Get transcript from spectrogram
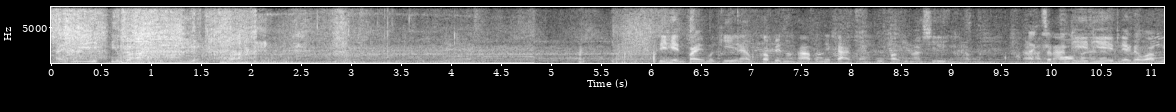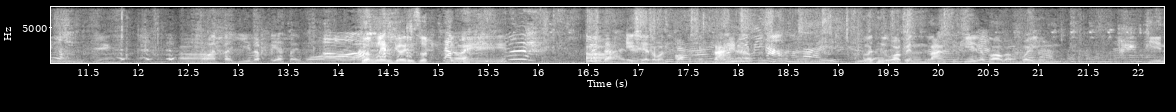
ใช้ที่ ที่เห็นไปเมื่อกี้นะครับก็เป็นภาพบรรยากาศของภูเขาหิมะชิลิงนะครับอ่าสถานที่ที่เรียกได้ว่ามีเอ่อวันใส่ยีนแล้วเปลี่ยนใส่วอร์มเครื่องเล่นเยอะที่สุดในเอเชียตะวันออกเฉียงใต้นะครับ ไม่หนาวเท่าไหร่ ก็ถือว่าเป็นลานสกีแล้วก็แบบวัยรุ่นจีน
